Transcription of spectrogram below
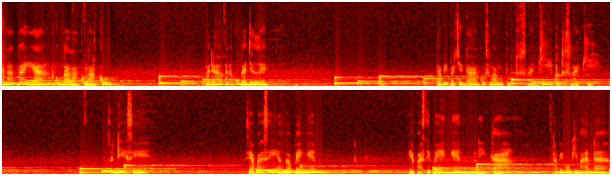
kenapa ya aku nggak laku-laku padahal kan aku nggak jelek tapi percintaanku selalu putus lagi putus lagi. Sedih sih. Siapa sih yang nggak pengen? Ya pasti pengen menikah. Tapi mau gimana?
